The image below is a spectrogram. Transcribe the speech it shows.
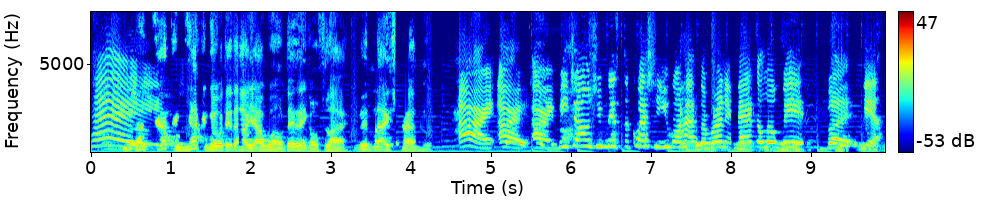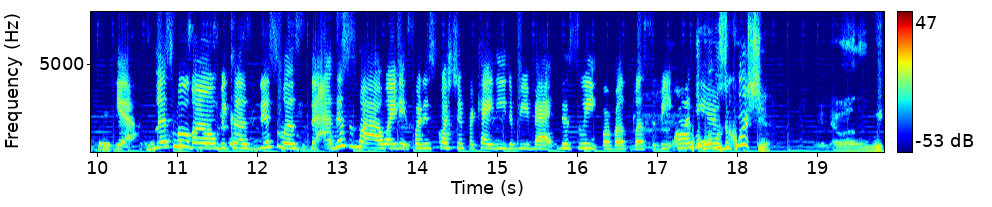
Hey. Y'all, y'all can, y'all can go with it all y'all want. That ain't gonna fly. That's nice try though. All right, all right, all right. B Jones, you missed the question. You're gonna have to run it back a little bit, but yeah, yeah. Let's move on because this was the, this is why I waited for this question for KD to be back this week for both of us to be on Here. What was the question? Uh, we,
